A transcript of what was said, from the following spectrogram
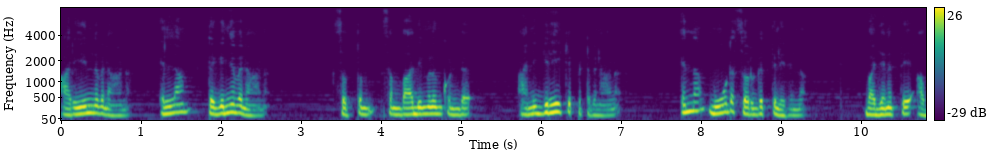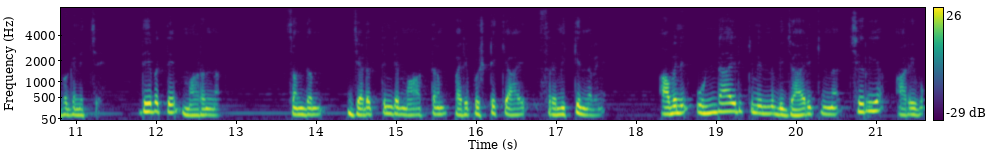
അറിയുന്നവനാണ് എല്ലാം തികഞ്ഞവനാണ്. സ്വത്തും സമ്പാദ്യങ്ങളും കൊണ്ട് അനുഗ്രഹിക്കപ്പെട്ടവനാണ്. എന്ന മൂഢസ്വർഗത്തിലിരുന്ന് വചനത്തെ അവഗണിച്ച് ദൈവത്തെ മറന്ന് സ്വന്തം ജഡത്തിന്റെ മാത്രം പരിപുഷ്ടിക്കായി ശ്രമിക്കുന്നവന് അവന് ഉണ്ടായിരിക്കുമെന്ന് വിചാരിക്കുന്ന ചെറിയ അറിവും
